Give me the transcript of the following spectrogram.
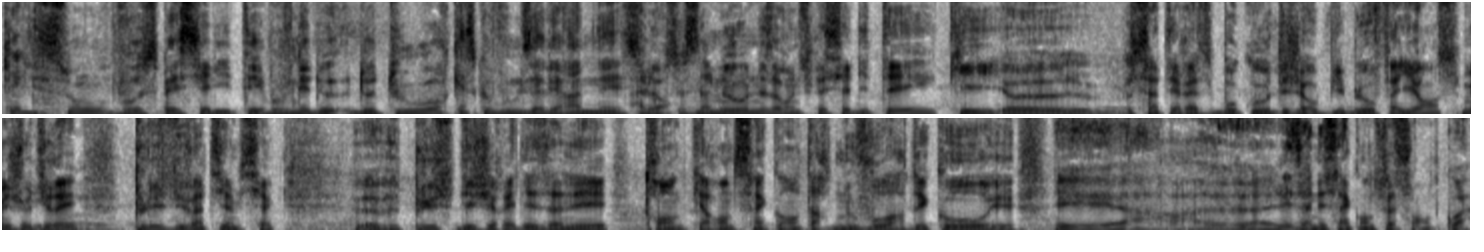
Quelles sont vos spécialités? Vous venez de, de Tours, qu'est-ce que vous nous avez ramené sur Alors, ce salon? Nous, nous avons une spécialité qui euh, s'intéresse beaucoup déjà aux bibelots faïences, mais je dirais plus du XXe siècle, euh, plus digéré des années 30, 40, 50, art nouveau, art déco et, et euh, les années 50, 60 quoi.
